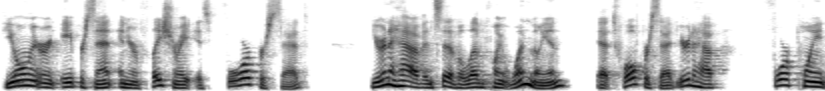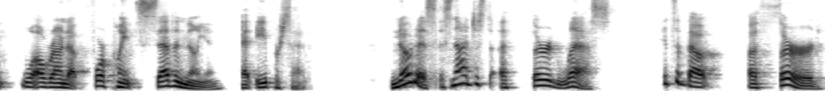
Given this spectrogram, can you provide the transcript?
If you only earn 8% and your inflation rate is 4%, you're going to have, instead of 11.1 million at 12%, you're going to have 4. Point, well, I'll round up 4.7 million at 8%. Notice it's not just a third less it's about a third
